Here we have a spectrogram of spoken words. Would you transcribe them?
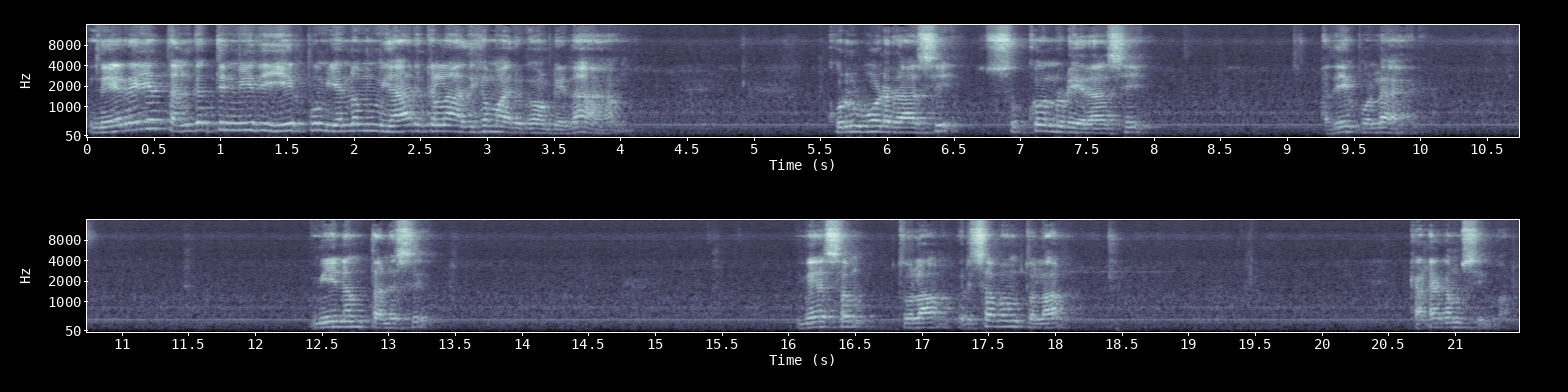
நிறைய தங்கத்தின் மீது ஈர்ப்பும் எண்ணமும் யாருக்கெல்லாம் அதிகமாக இருக்கும் அப்படின்னா குருவோட ராசி சுக்கரனுடைய ராசி அதே போல் மீனம் தனுசு மேசம் துலாம் ரிஷபம் துலாம் கடகம் சிம்மம்.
